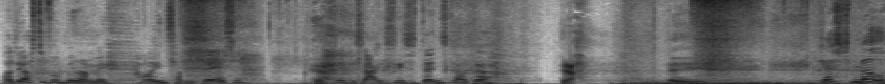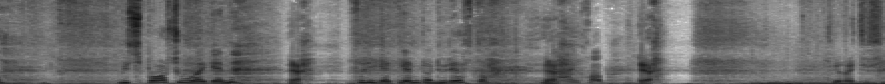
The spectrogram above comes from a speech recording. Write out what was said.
Og det er også det, forbinder med at indsamle data. Ja. Det er de langt fleste danskere gør. Ja. Øh, jeg smed mit sportsur igen, Ja, fordi jeg glemte at lytte efter min Ja. egen krop. ja. Det er rigtigt.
